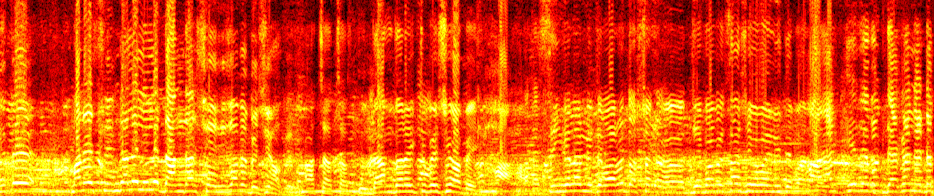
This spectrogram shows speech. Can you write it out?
নিতে মানে সিঙ্গেলে নিলে দামদার সেই হিসাবে বেশি হবে। আচ্ছা আচ্ছা দাম দর একটু বেশি হবে? হ্যাঁ। আচ্ছা সিঙ্গেলে নিতে পারবে দর্শক যেভাবে চায় সেভাবে নিতে পারবে। আর দেখেন একটা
